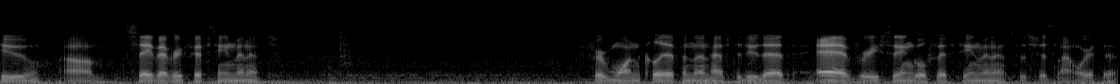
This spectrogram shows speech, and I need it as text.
to um, save every 15 minutes for one clip and then have to do that every single 15 minutes. It's just not worth it.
